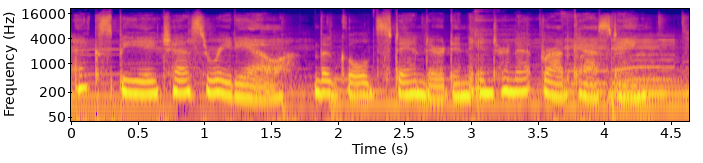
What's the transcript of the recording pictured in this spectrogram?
XBHS Radio, the gold standard in Internet broadcasting.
